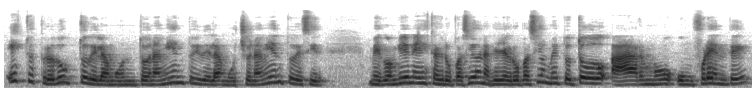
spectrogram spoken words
Esto es producto del amontonamiento y del amuchonamiento, es decir, me conviene esta agrupación, aquella agrupación, meto todo, armo un frente,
